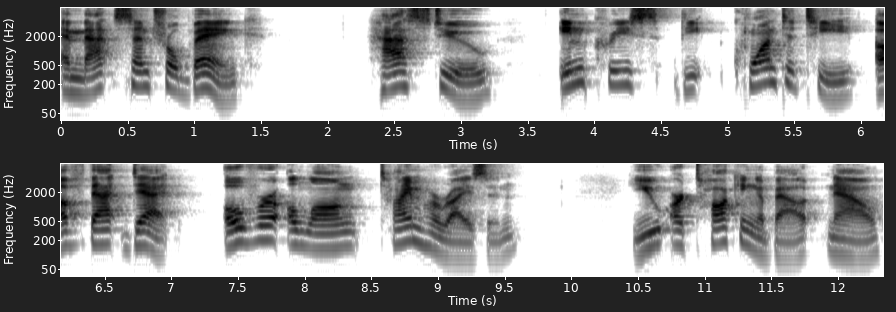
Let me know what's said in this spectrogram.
and that central bank has to increase the quantity of that debt over a long time horizon, you are talking about now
